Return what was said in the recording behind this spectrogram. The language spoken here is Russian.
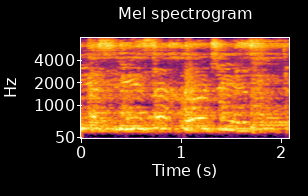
если захочешь,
